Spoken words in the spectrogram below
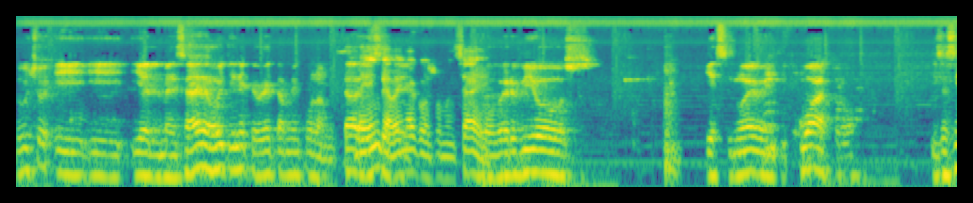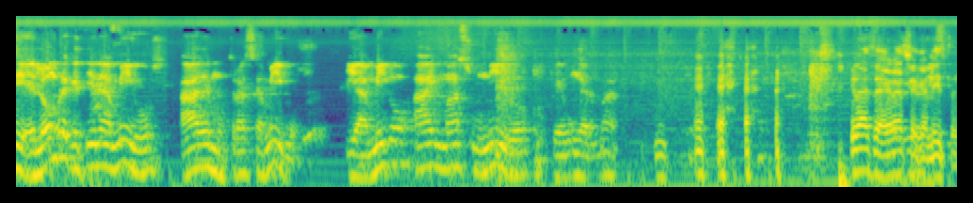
Lucho, y, y, el mensaje de hoy tiene que ver también con la amistad. Venga, venga con su mensaje. Proverbios 19, 24. Dice así, el hombre que tiene amigos ha de mostrarse amigos, y amigos hay más unido que un hermano. gracias, gracias, Carlito.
